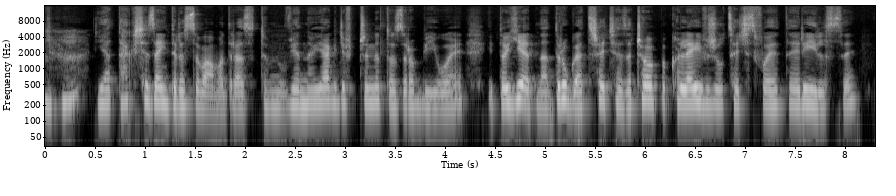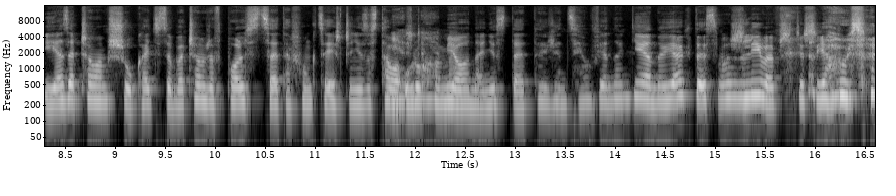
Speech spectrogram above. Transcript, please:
Mhm. Ja tak się zainteresowałam od razu tym, mówię, no jak dziewczyny to zrobiły i to jedna, druga, trzecia zaczęły po kolei wrzucać swoje te reelsy i ja zaczęłam szukać, zobaczyłam, że w Polsce ta funkcja jeszcze nie została jeszcze uruchomiona nie niestety, więc ja mówię, no nie, no jak to jest możliwe, przecież ja muszę,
